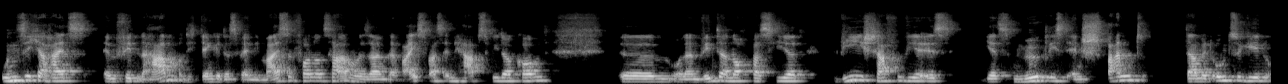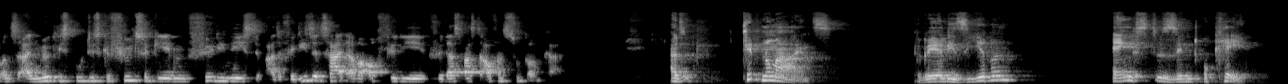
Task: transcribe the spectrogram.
Unsicherheitsempfinden haben? Und ich denke, das werden die meisten von uns haben. Und wir sagen, wer weiß, was im Herbst wiederkommt ähm, oder im Winter noch passiert. Wie schaffen wir es, jetzt möglichst entspannt damit umzugehen, uns ein möglichst gutes Gefühl zu geben für die nächste, also für diese Zeit, aber auch für die, für das, was da auf uns zukommen kann. Also Tipp Nummer eins. Realisiere, Ängste sind okay.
